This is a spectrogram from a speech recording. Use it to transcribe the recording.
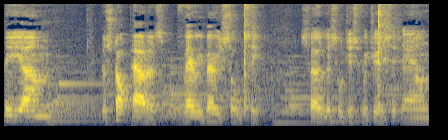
the um, the stock powder's very very salty. So this will just reduce it down.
